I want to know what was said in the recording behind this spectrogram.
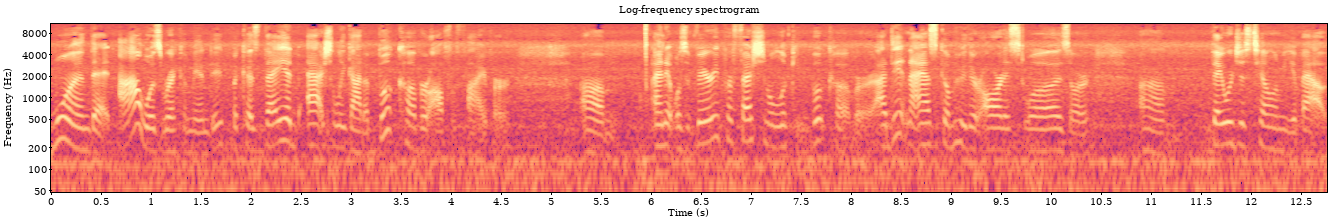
one that I was recommended because they had actually got a book cover off of Fiverr. Um, and it was a very professional looking book cover. I didn't ask them who their artist was, or um, they were just telling me about,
